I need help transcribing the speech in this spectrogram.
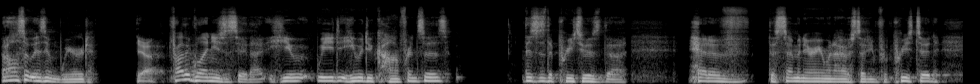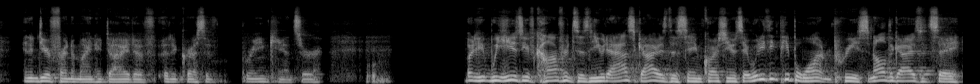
but also isn't weird. Yeah. Father Glenn used to say that he we he would do conferences. This is the priest who is the head of the seminary when I was studying for priesthood, and a dear friend of mine who died of an aggressive brain cancer. But he, we used to give conferences, and he would ask guys the same question. He would say, "What do you think people want in priests?" And all the guys would say,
